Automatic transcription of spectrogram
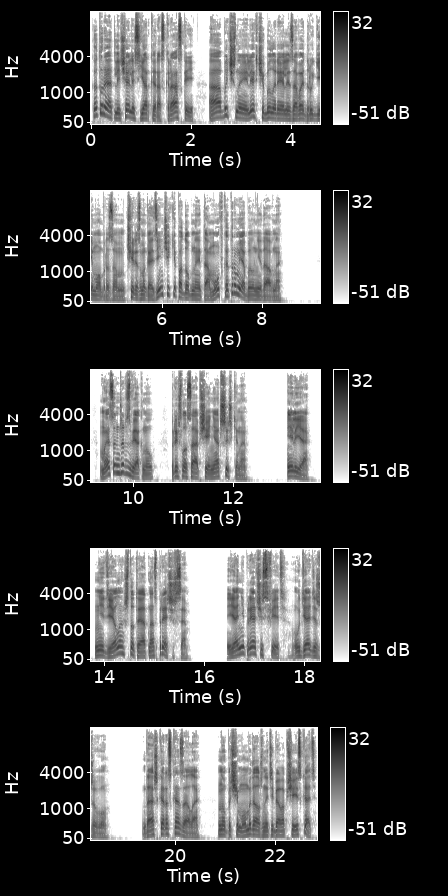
которые отличались яркой раскраской, а обычные легче было реализовать другим образом, через магазинчики, подобные тому, в котором я был недавно. Мессенджер звякнул. Пришло сообщение от Шишкина. «Илья, не дело, что ты от нас прячешься». «Я не прячусь, Федь, у дяди живу». Дашка рассказала. «Но почему мы должны тебя вообще искать?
